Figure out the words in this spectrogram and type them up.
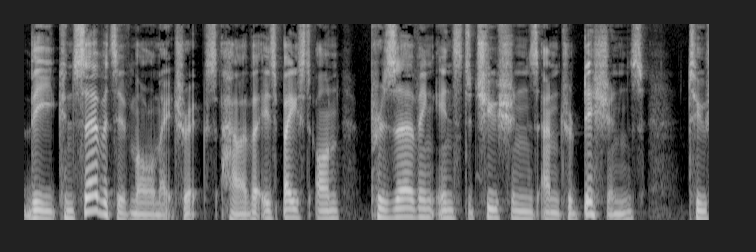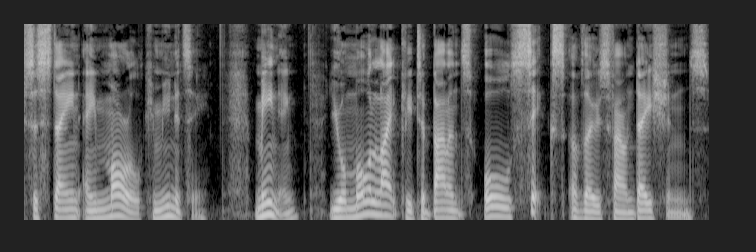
The conservative moral matrix, however, is based on preserving institutions and traditions to sustain a moral community, meaning you're more likely to balance all six of those foundations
